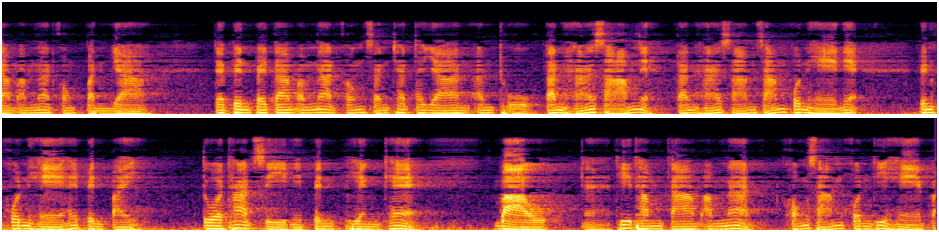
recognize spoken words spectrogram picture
ตามอำนาจของปัญญา แต่เป็นไปตามอำนาจของสัญชาตญาณอันถูกตันหาสามเนี่ยตันหาสามสามคนเหเนี่ยเป็นคนเหให้เป็นไป ตัวธาตุสี่นี่เป็นเพียงแค่ บ่าวที่ทำตามอำนาจของสามคนที่เหไป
